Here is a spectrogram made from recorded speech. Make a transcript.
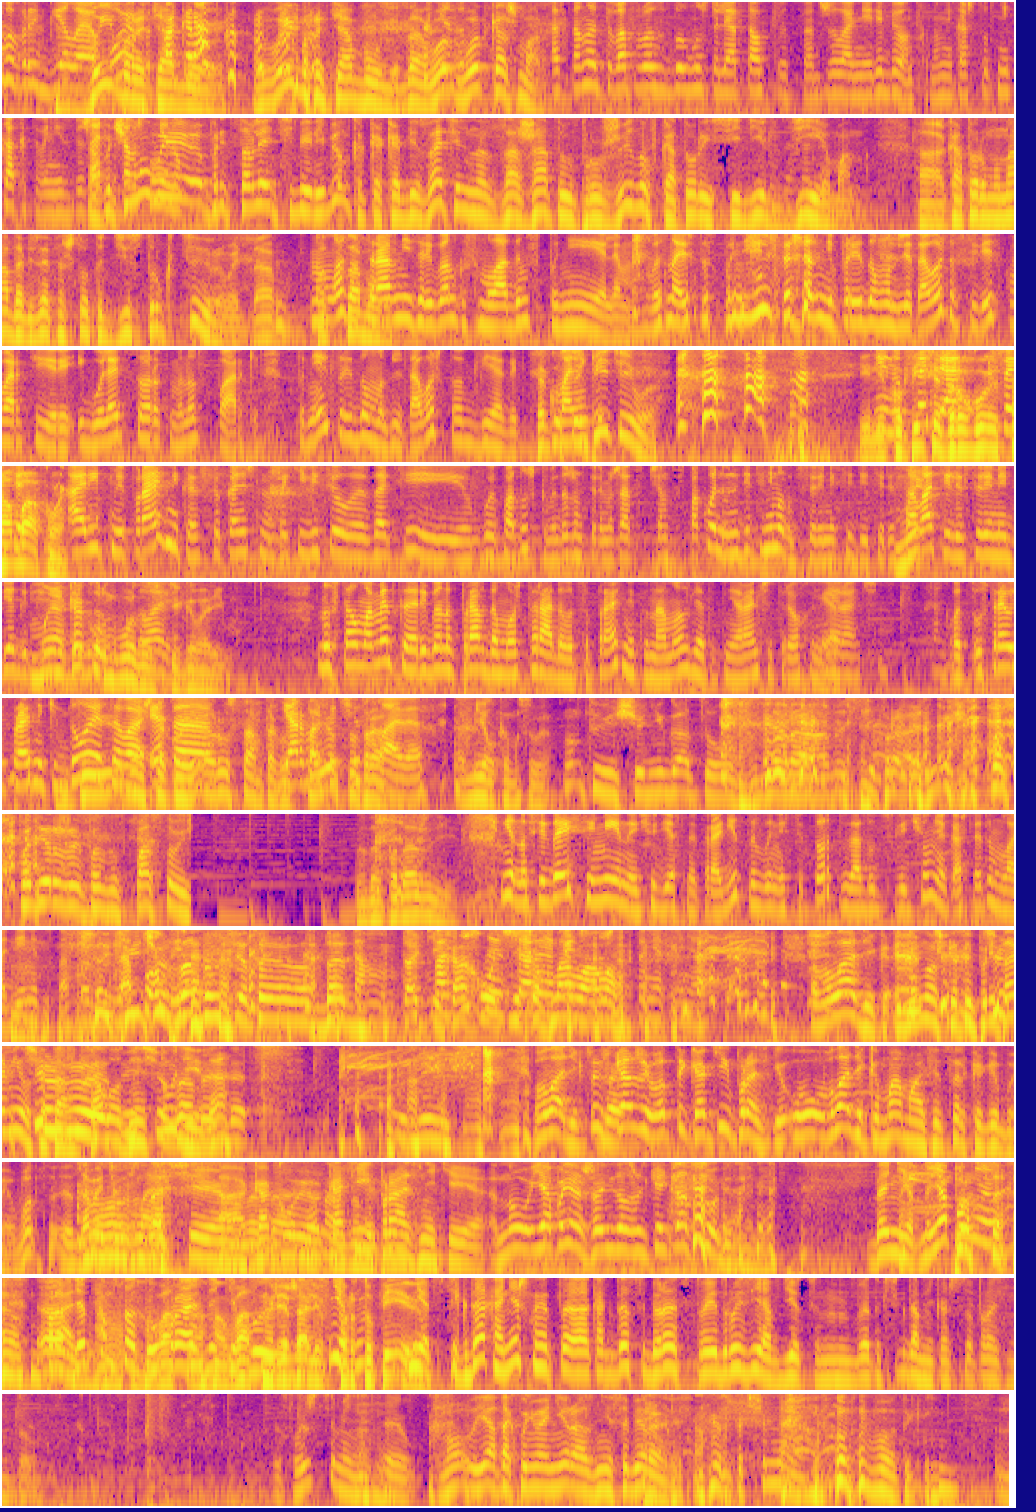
Выбрать белое обои под Выбрать обои. покраску. Выбрать обои, да, вот, ну- вот кошмар. Основной это вопрос был, нужно ли отталкиваться от желания ребенка. Но мне кажется, тут никак этого не избежать. А почему что, вы представляете себе ребенка как обязательно зажатую пружину, в которой сидит демон, а, которому надо обязательно что-то деструктировать, да, Ну, можно собой? сравнить ребенка с молодым спаниелем. Вы знаете, что спаниель совершенно не придуман для того, чтобы сидеть в квартире и гулять 40 минут в парке. Спаниель придуман для того, чтобы бегать. Так Маленький- усыпите его. Или Не, ну, купите кстати, о- другую кстати, собаку. О ритме праздника все, конечно, такие веселые затеи. Бой подушками должен перемежаться чем-то спокойным. Но дети не могут все время сидеть и рисовать или все время бегать. и Мы о каком возрасте говорим? Ну, с того момента, когда ребенок, правда, может радоваться празднику, на мой взгляд, это не раньше трех лет. Не раньше. Вот устраивать праздники до Ты, этого, знаешь, это такой Рустам такой ярмарка встает с утра мелком свой. Ну, ты еще не готов для радости праздника. Под- Подержи, под- постой. Да подожди. Не, но всегда есть семейные чудесные традиции вынести торт и задуть свечу. Мне кажется, это младенец способен Свечу запомнить. задуть, это да, Там таких охотников навалом. Владик, немножко ты притомился там в холодной студии, да? Владик, ты скажи, вот ты какие праздники? У Владика мама офицер КГБ. Вот э, давайте Ну, узнаем, зачем а, какую-? Ну, надо какие праздники. Ну, я понимаю, что они должны быть какие-то особенными. Да нет, ну я помню, Просто э, в детском саду Вас- праздники вас были. наряжали да. в Нет, ну, портупею? Нет, всегда, конечно, это когда собираются твои друзья в детстве. Ну, Это всегда, мне кажется, праздник был. Слышите меня? Э, Ну, я так понимаю, ни разу не собирались. Почему? Вот.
